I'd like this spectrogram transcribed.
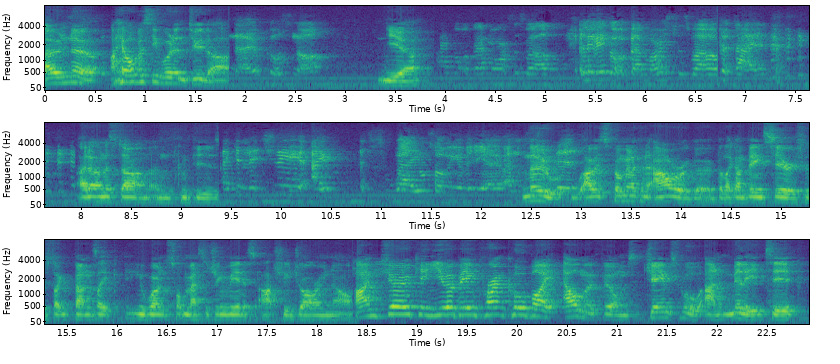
Oh no, I obviously wouldn't do that. no, of course not. Yeah, I got a Ben Morris as well. Olivia got a Ben Morris as well. Put that in. I don't understand. I'm confused. I can literally, I swear you're filming a video, No, stupid. I was filming like an hour ago, but like I'm being serious because like Ben's like he won't stop messaging me and it's actually jarring now. I'm joking. You are being prank called by Elmo Films, James Hall, and Millie T.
